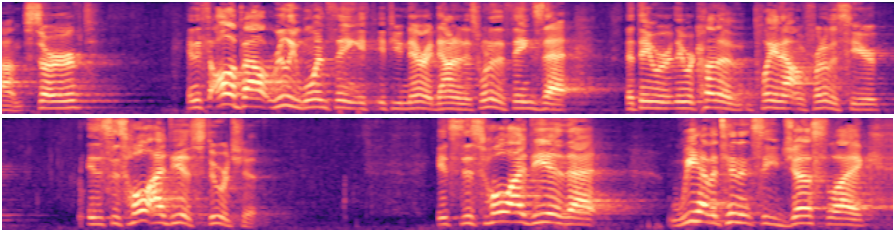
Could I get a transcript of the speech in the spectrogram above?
um, served? And it's all about really one thing if, if you narrow it down, and it's one of the things that, that they, were, they were kind of playing out in front of us here, is this whole idea of stewardship. It's this whole idea that we have a tendency, just like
